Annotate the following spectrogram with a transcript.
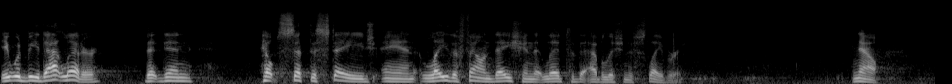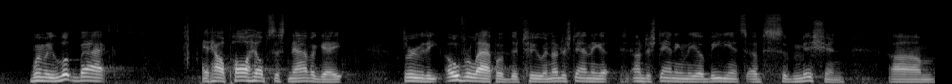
It would be that letter that then helped set the stage and lay the foundation that led to the abolition of slavery. Now, when we look back at how Paul helps us navigate through the overlap of the two and understanding, understanding the obedience of submission, um,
